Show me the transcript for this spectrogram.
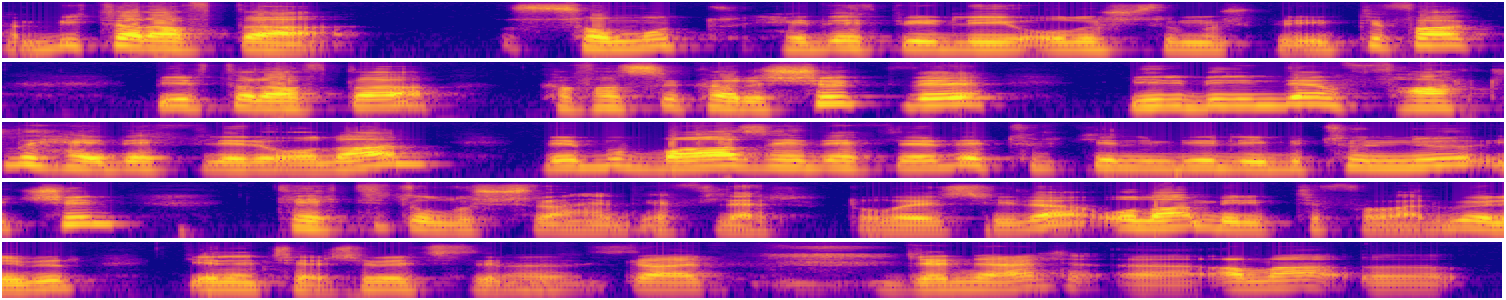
yani bir tarafta somut hedef birliği oluşturmuş bir ittifak, bir tarafta kafası karışık ve birbirinden farklı hedefleri olan ve bu bazı hedefleri de Türkiye'nin birliği bütünlüğü için tehdit oluşturan hedefler dolayısıyla olan bir ittifak var. Böyle bir genel çerçeve çizebiliriz. Evet, gayet genel e, ama e,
